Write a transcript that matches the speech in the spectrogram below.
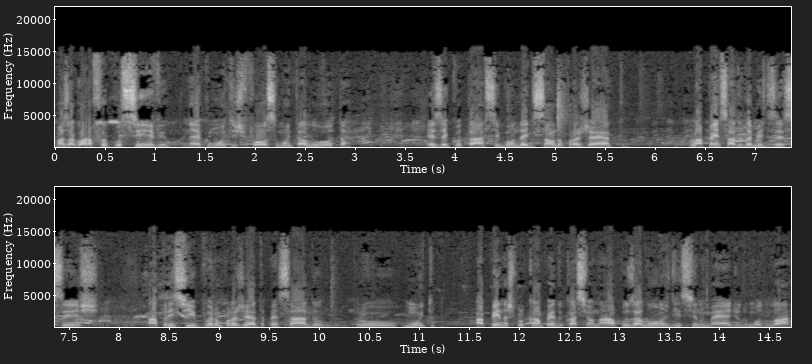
Mas agora foi possível, né, com muito esforço, muita luta, executar a segunda edição do projeto, lá pensado em 2016. A princípio era um projeto pensado pro, muito apenas para o campo educacional, para os alunos de ensino médio do modular,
